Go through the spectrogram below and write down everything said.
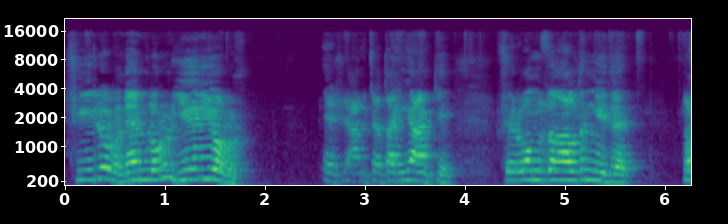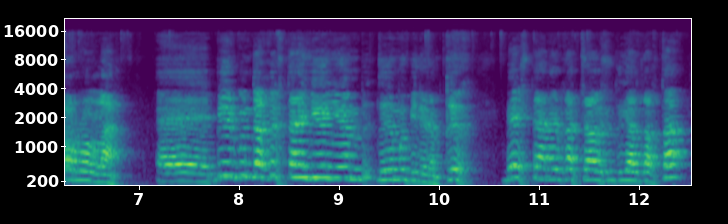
Çiğli olur, nemli olur, yığını olur. Eşyanı çatan yiyen ki şöyle omuzdan aldın mıydı zor olur lan. Ee, bir günde 40 tane yığın yığındığımı bilirim. 40. 5 tane ırgat çalışırdı yazlıkta.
